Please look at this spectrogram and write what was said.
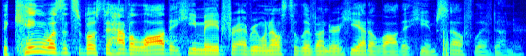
The king wasn't supposed to have a law that he made for everyone else to live under, he had a law that he himself lived under.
